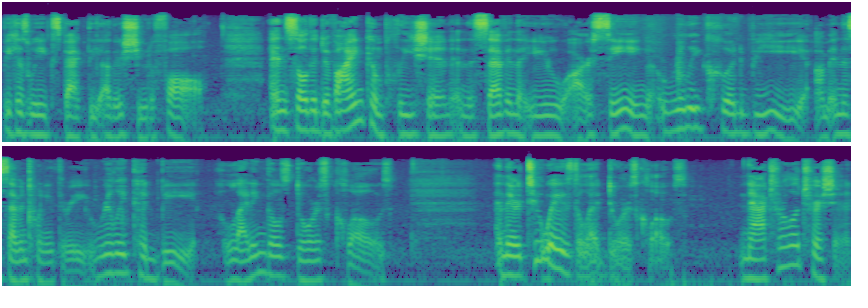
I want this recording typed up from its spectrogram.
because we expect the other shoe to fall and so the divine completion and the seven that you are seeing really could be um, in the 723 really could be letting those doors close and there are two ways to let doors close natural attrition.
